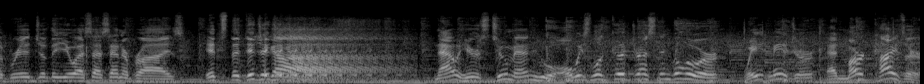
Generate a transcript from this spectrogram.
The bridge of the USS Enterprise, it's the DigiGods. Now here's two men who always look good dressed in velour, Wade Major and Mark Keizer.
